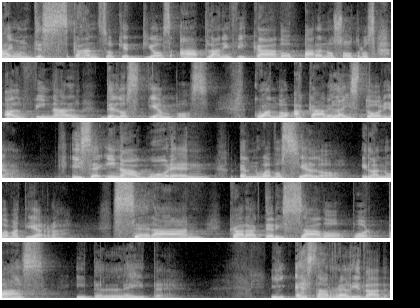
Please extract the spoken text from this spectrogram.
hay un descanso que Dios ha planificado para nosotros al final de los tiempos. Cuando acabe la historia y se inauguren el nuevo cielo y la nueva tierra, serán caracterizados por paz y deleite. Y esta realidad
